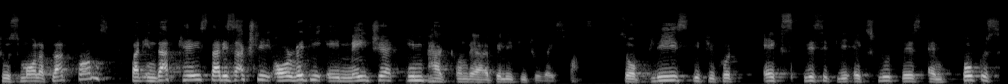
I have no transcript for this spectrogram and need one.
to smaller platforms, but in that case, that is actually already a major impact on their ability to raise funds. So, please, if you could explicitly exclude this and focus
